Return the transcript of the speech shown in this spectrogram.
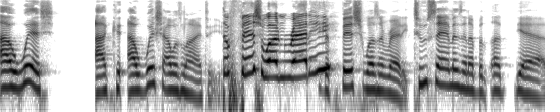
I wish I could. I wish I was lying to you. The fish wasn't ready. The fish wasn't ready. Two salmons and a, a yeah,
